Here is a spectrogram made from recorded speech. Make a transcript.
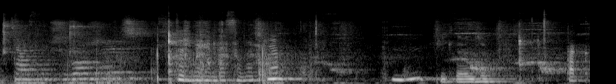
Chciałam sobie przyłożyć. Też będą pasować, nie? Piknie będzie. Tak.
